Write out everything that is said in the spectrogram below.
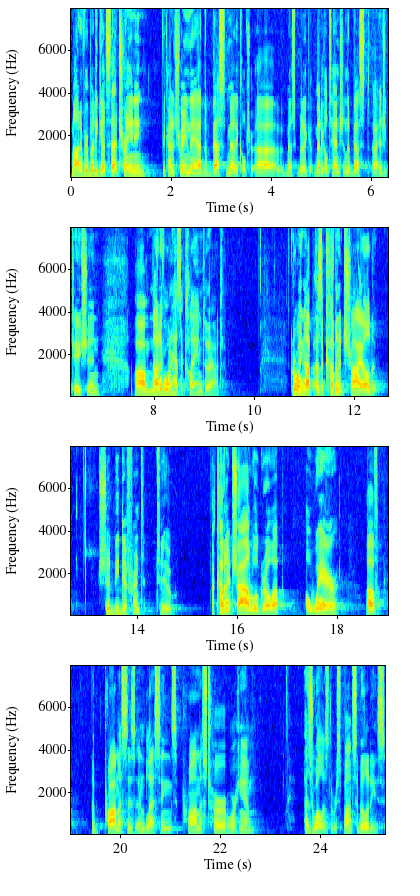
Not everybody gets that training, the kind of training they had, the best medical, uh, medical attention, the best uh, education. Um, not everyone has a claim to that. Growing up as a covenant child should be different too. A covenant child will grow up aware of the promises and blessings promised her or him, as well as the responsibilities.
